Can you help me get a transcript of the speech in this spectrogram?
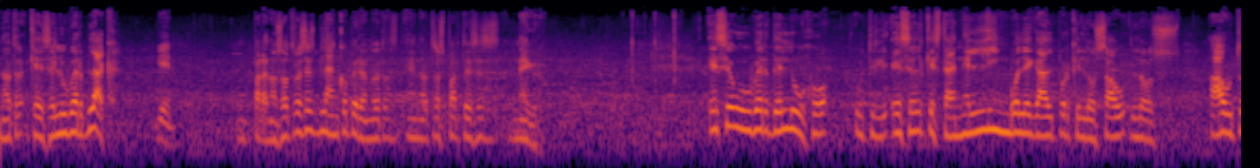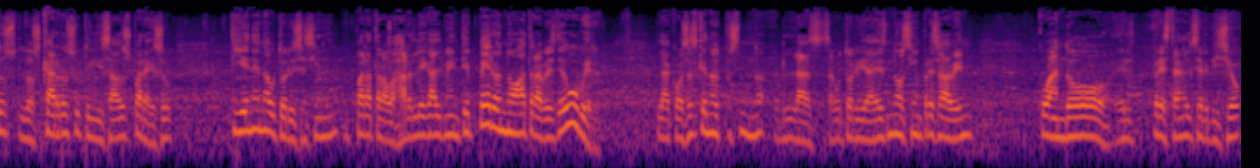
no- que es el Uber Black. Bien. Para nosotros es blanco, pero en otras, en otras partes es negro. Ese Uber de lujo es el que está en el limbo legal porque los, au- los autos, los carros utilizados para eso, tienen autorización para trabajar legalmente, pero no a través de Uber. La cosa es que no, pues, no- las autoridades no siempre saben cuándo prestan el servicio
